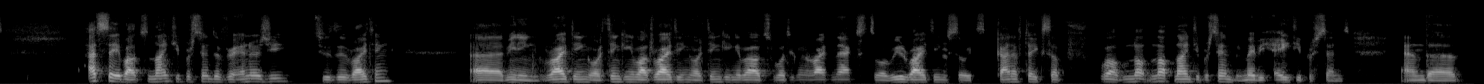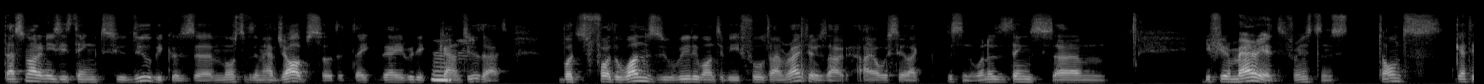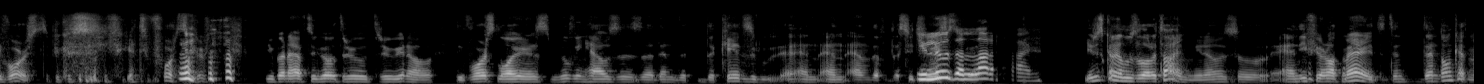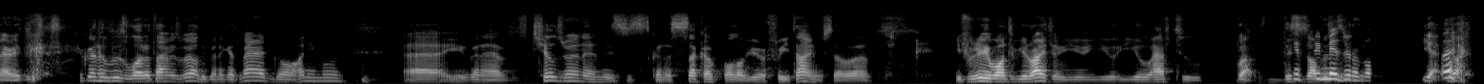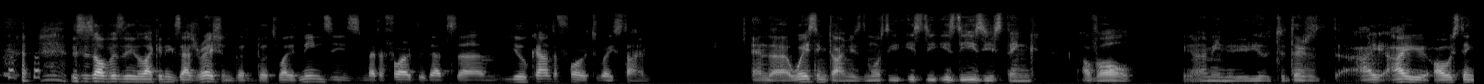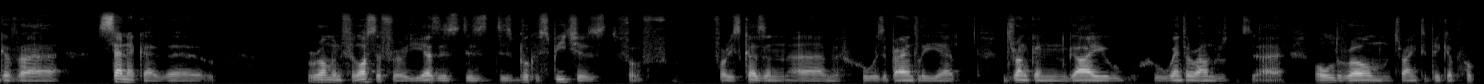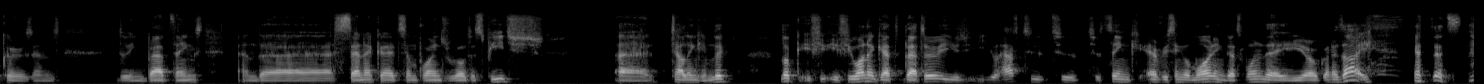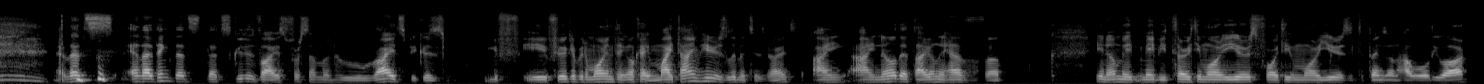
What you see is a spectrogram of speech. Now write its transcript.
i'd say about 90% of your energy to the writing uh, meaning writing or thinking about writing or thinking about what you're going to write next or rewriting. So it kind of takes up, well, not not 90%, but maybe 80%. And uh, that's not an easy thing to do because uh, most of them have jobs, so that they, they really Mm. can't do that. But for the ones who really want to be full time writers, I, I always say, like, listen, one of the things, um, if you're married, for instance, don't get divorced because if you get divorced, you're, you're gonna have to go through through you know divorce lawyers, moving houses, uh, then the, the kids and and and the, the you lose a lot of time. You're just gonna lose a lot of time, you know. So and if you're not married, then then don't get married because you're gonna lose a lot of time as well. You're gonna get married, go on honeymoon. Uh, you're gonna have children, and it's just gonna suck up all of your free time. So, uh, if you really want to be a writer, you you you have to. Well, this You is have to be obviously miserable. Yeah no, this is obviously like an exaggeration but but what it means is metaphorically that um, you can't afford to waste time. And uh, wasting time is the most is the is the easiest thing of all. You know i mean you there's i i always think of uh, seneca the roman philosopher. He has this this, this book of speeches for for his cousin um, who was apparently a drunken guy who, who went around uh, old Rome trying to pick up hookers and doing bad things. And uh, Seneca at some point wrote a speech uh, telling him, look, look, if you if you want to get better, you you have to to to think every single morning that one day you're gonna die. and that's and that's and I think that's that's good advice for someone who writes because if if you wake up in the morning and think, okay, my time here is limited, right? I I know that I only have. Uh, you know, maybe 30 more years, 40 more years. It depends on how old you are.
